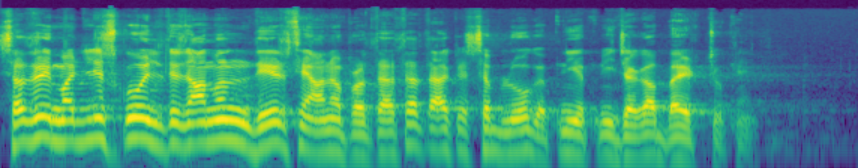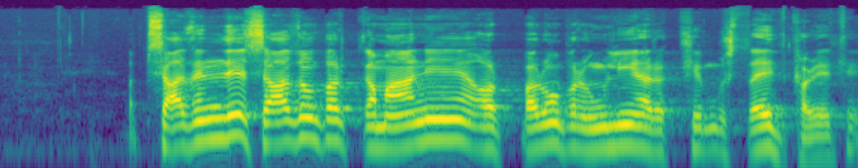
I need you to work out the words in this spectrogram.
सदर मजलिस को इल्तज़ामन देर से आना पड़ता था ताकि सब लोग अपनी अपनी जगह बैठ चुकें। अब साजिंदे साज़ों पर कमाने और परों पर उंगलियाँ रखे मुस्तैद खड़े थे।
